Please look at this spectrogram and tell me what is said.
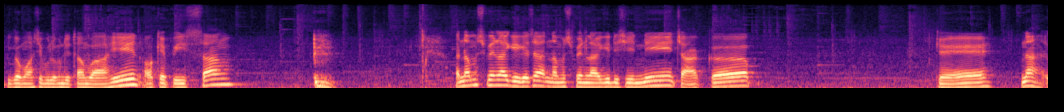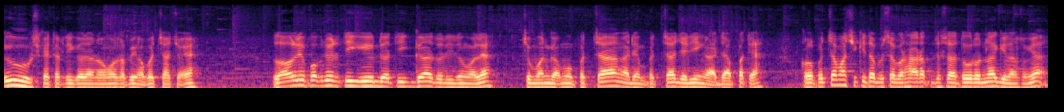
juga masih belum ditambahin. Oke pisang. 6 spin lagi guys ya. 6 spin lagi di sini cakep. Oke. Nah uh scatter 3 udah nongol tapi nggak pecah cok ya. Lollipop udah tiga udah tiga tuh di nongol ya. Cuman nggak mau pecah nggak ada yang pecah jadi nggak dapat ya. Kalau pecah masih kita bisa berharap bisa turun lagi langsung ya.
